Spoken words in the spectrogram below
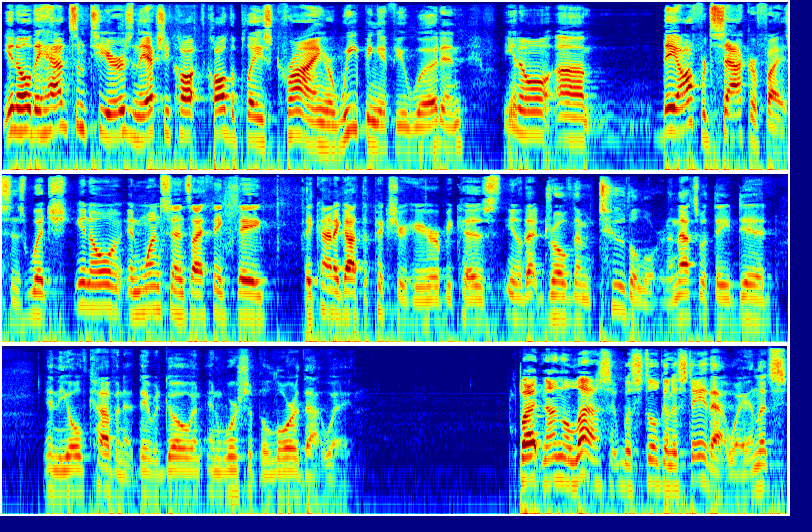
you know they had some tears and they actually call, called the place crying or weeping if you would and you know um, they offered sacrifices, which, you know, in one sense, I think they, they kind of got the picture here because, you know, that drove them to the Lord. And that's what they did in the Old Covenant. They would go and, and worship the Lord that way. But nonetheless, it was still going to stay that way. And let's,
